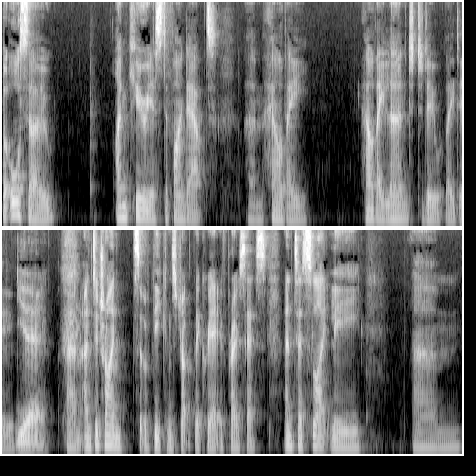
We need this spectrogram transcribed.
but also I'm curious to find out um, how they how they learned to do what they do, yeah. Um, and to try and sort of deconstruct the creative process and to slightly um,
